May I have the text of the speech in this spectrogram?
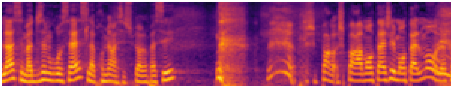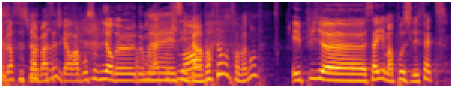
Là, c'est ma deuxième grossesse. La première, elle s'est super bien passée. je, pars, je pars avantagée mentalement. La première s'est super bien passée. Je garde un bon souvenir de, de mon Mais C'est accouchement. hyper important, on te rend pas compte Et puis, euh, ça y est, ma pause, je l'ai faite.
